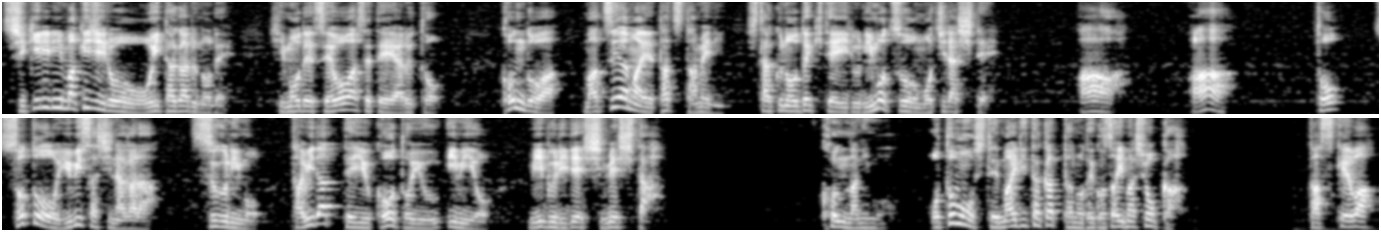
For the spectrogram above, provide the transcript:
しきりに巻次郎を追いたがるので、紐で背負わせてやると、今度は松山へ立つために支度のできている荷物を持ち出して、ああ、ああ、と、外を指さしながら、すぐにも旅立って行こうという意味を身振りで示した。こんなにもお供をして参りたかったのでございましょうか。助けは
